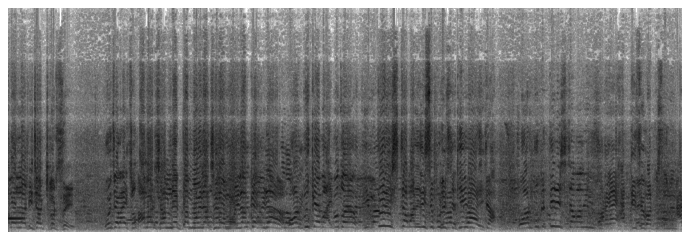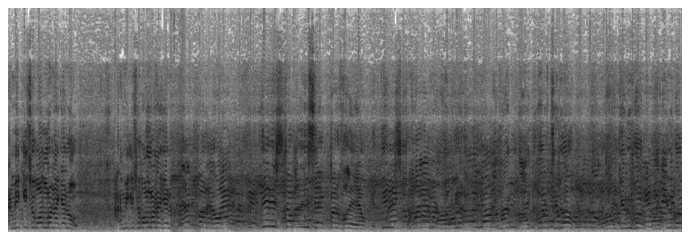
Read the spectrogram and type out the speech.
আবার লাঠি চার্জ করছে। ওই ভাই আমার সামনে একটা মহিলা ছিল মহিলাকে ওর বুকে ভাই তো তিরিশটা বাড়ি দিছে পুলিশে ভাই? ওর বুকে তিরিশটা বাড়ি দিছে। আর্মি কিছু বলল না কেন? আর্মি কিছু বলল না কেন? একবারে ওকে তিরিশটা বাড়ি দিছে একবার ফলে ওকে তিরিশটা ফলে আমার আমার বাইক ছিল বাইকের উপর বাইকের উপর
